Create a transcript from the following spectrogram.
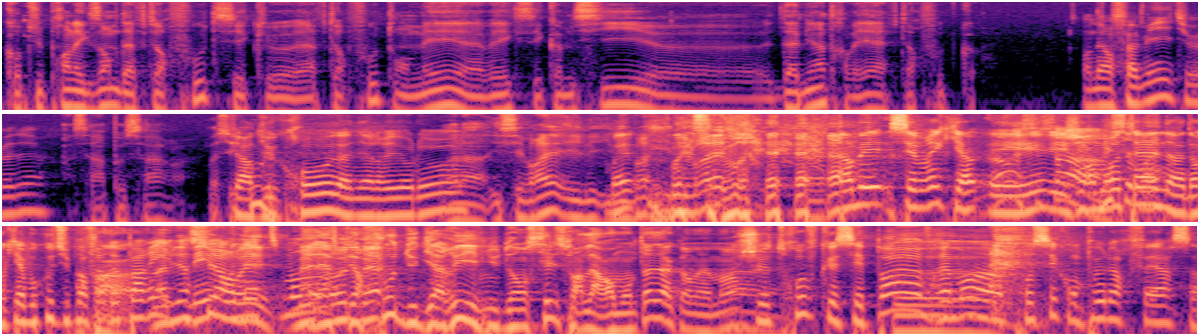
quand tu prends l'exemple d'Afterfoot, c'est que Afterfoot, on est avec, c'est comme si euh, Damien travaillait à Afterfoot. Quoi. On est en famille, tu veux dire C'est un peu ça. ouais. Bah, Pierre cool. Ducrot, Daniel Riolo. Voilà, et c'est vrai. Il, est vrai, il Ouais, est vrai. c'est Non mais c'est vrai qu'il y a Non, et, Jean Bretagne, donc il y a beaucoup de supporters Enfin, de Paris. bah, bien mais sûr, oui. honnêtement, Mais- L'afterfoot du Garu est venu danser le soir de la remontada quand même. hein. je trouve que c'est pas Euh, vraiment un procès qu'on peut leur faire ça.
